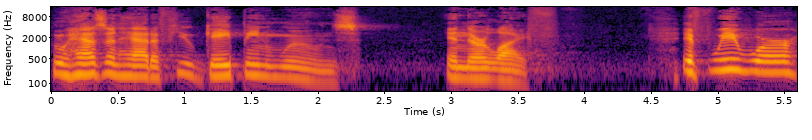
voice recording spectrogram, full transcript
who hasn't had a few gaping wounds in their life. If we were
